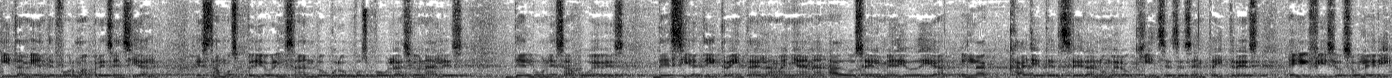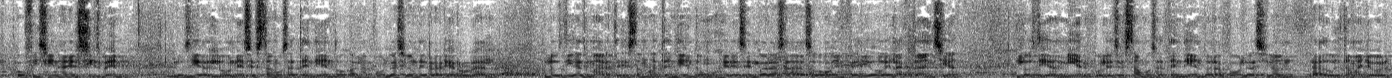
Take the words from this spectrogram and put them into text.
Y también de forma presencial estamos priorizando grupos poblacionales de lunes a jueves de 7 y 30 de la mañana a 12 del mediodía en la calle tercera número 1563, edificio Soleri, oficina del CISBEN. Los días lunes estamos atendiendo atendiendo a la población del área rural, los días martes estamos atendiendo mujeres embarazadas o en periodo de lactancia, los días miércoles estamos atendiendo a la población adulta mayor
